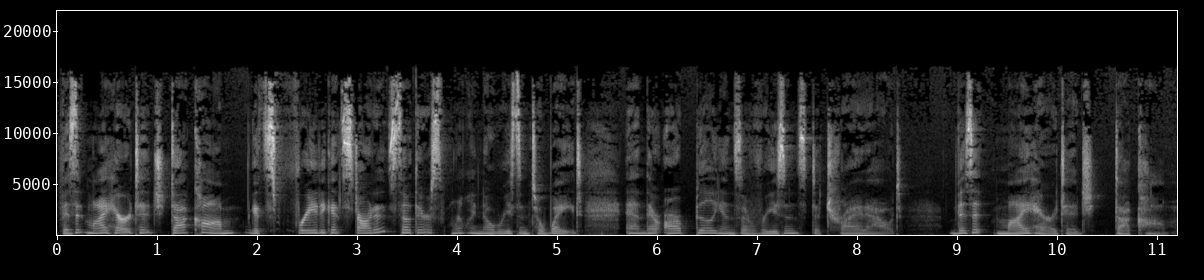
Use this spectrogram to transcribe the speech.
Visit myheritage.com. It's free to get started, so there's really no reason to wait. And there are billions of reasons to try it out. Visit myheritage.com.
